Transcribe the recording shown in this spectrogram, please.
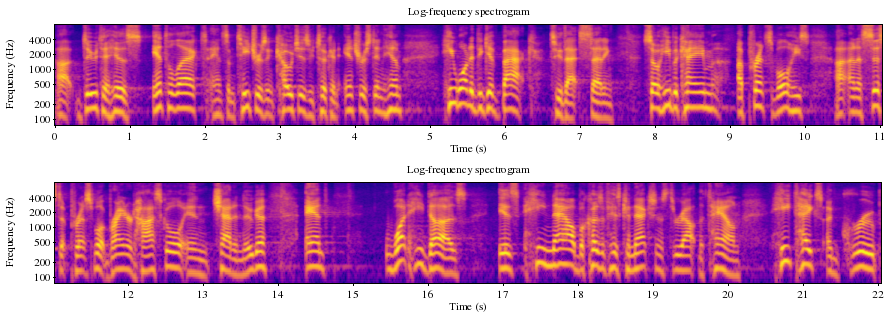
uh, due to his intellect and some teachers and coaches who took an interest in him, he wanted to give back to that setting. So he became a principal. He's uh, an assistant principal at Brainerd High School in Chattanooga. And what he does is he now, because of his connections throughout the town, he takes a group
